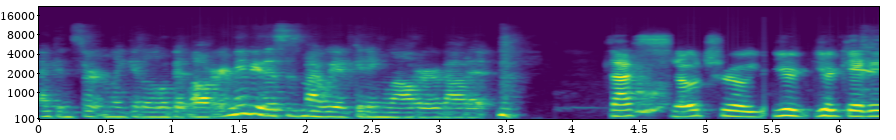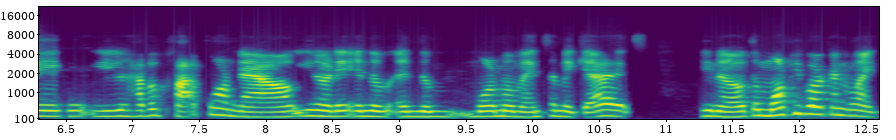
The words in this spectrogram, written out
I can certainly get a little bit louder. And maybe this is my way of getting louder about it. That's so true. You're you're getting you have a platform now. You know, in the in the more momentum it gets, you know, the more people are gonna like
